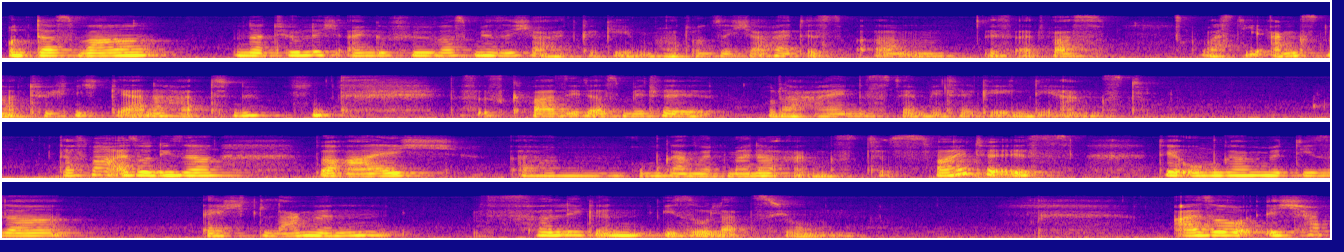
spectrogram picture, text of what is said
Und das war natürlich ein Gefühl, was mir Sicherheit gegeben hat. Und Sicherheit ist, ähm, ist etwas, was die Angst natürlich nicht gerne hat. Ne? Das ist quasi das Mittel oder eines der Mittel gegen die Angst. Das war also dieser Bereich ähm, Umgang mit meiner Angst. Das zweite ist der Umgang mit dieser echt langen, völligen Isolation. Also ich habe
